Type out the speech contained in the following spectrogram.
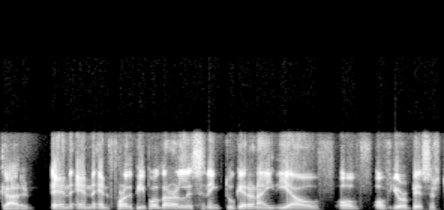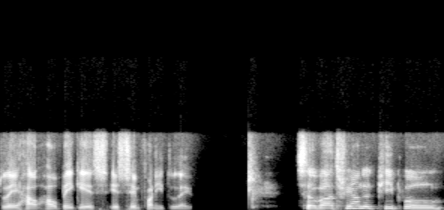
Got it. And and and for the people that are listening to get an idea of of of your business today, how how big is is Symphony today? So about 300 people,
